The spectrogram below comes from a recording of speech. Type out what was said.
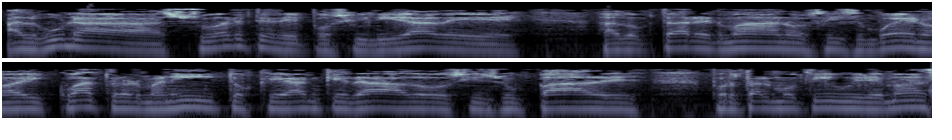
alguna suerte de posibilidad de adoptar hermanos, dicen, bueno, hay cuatro hermanitos que han quedado sin sus padres por tal motivo y demás,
